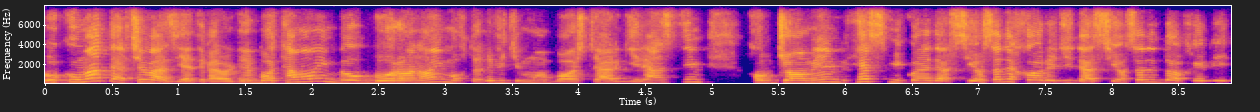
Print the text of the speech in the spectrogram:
حکومت در چه وضعیتی قرار گرفته با تمام این بحران های مختلفی که ما باش درگیر هستیم خب جامعه حس می‌کنه در سیاست خارجی در سیاست داخلی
